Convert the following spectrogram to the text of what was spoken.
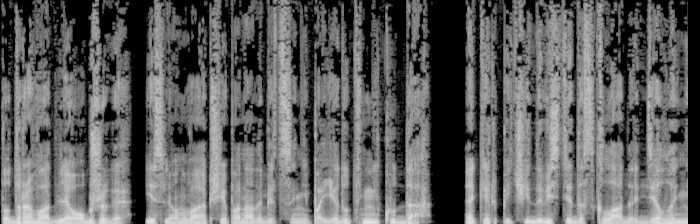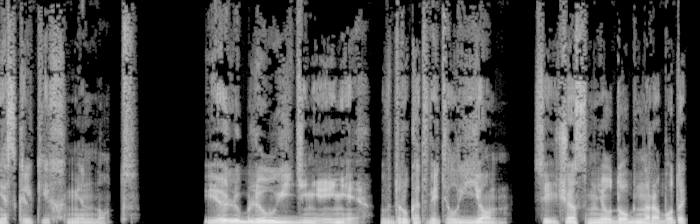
то дрова для обжига, если он вообще понадобится, не поедут никуда, а кирпичи довести до склада – дело нескольких минут. «Я люблю уединение», — вдруг ответил Йон. «Сейчас мне удобно работать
